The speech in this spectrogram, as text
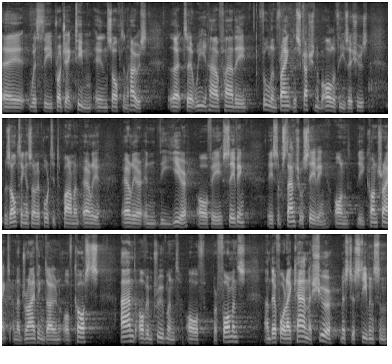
uh, with the project team in Saughton House that uh, we have had a full and frank discussion of all of these issues, resulting, as I reported to Parliament earlier, earlier in the year, of a saving, a substantial saving on the contract and a driving down of costs and of improvement of performance. And therefore, I can assure Mr Stevenson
